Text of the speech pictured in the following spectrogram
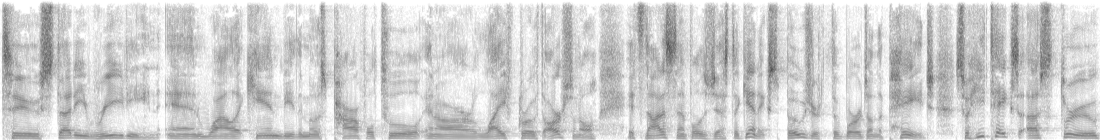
to study reading. And while it can be the most powerful tool in our life growth arsenal, it's not as simple as just, again, exposure to the words on the page. So he takes us through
